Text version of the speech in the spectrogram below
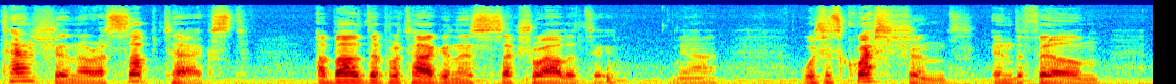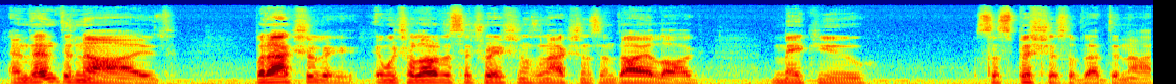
tension or a subtext about the protagonist's sexuality, yeah, which is questioned in the film and then denied but actually, in which a lot of the situations and actions and dialogue make you suspicious of that denial.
